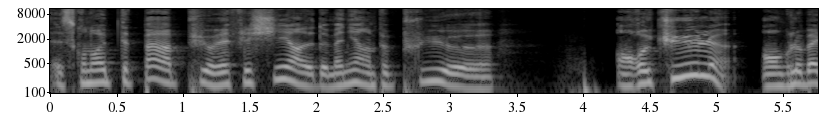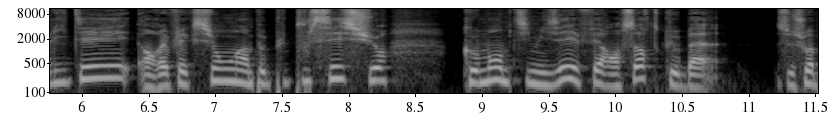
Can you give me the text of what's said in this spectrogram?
est-ce qu'on aurait peut-être pas pu réfléchir de manière un peu plus euh, en recul, en globalité, en réflexion un peu plus poussée sur comment optimiser et faire en sorte que bah, ce soit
